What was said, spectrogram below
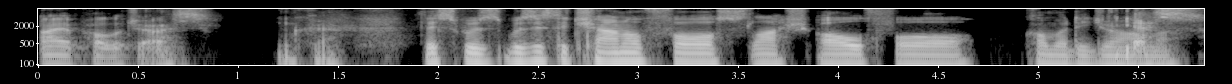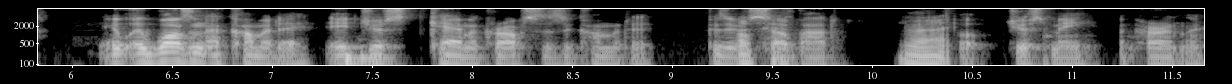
I apologize. Okay. This was was this the channel four slash all four comedy drama? Yes. It, it wasn't a comedy. It just came across as a comedy because it was so bad. Right. But just me, apparently.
